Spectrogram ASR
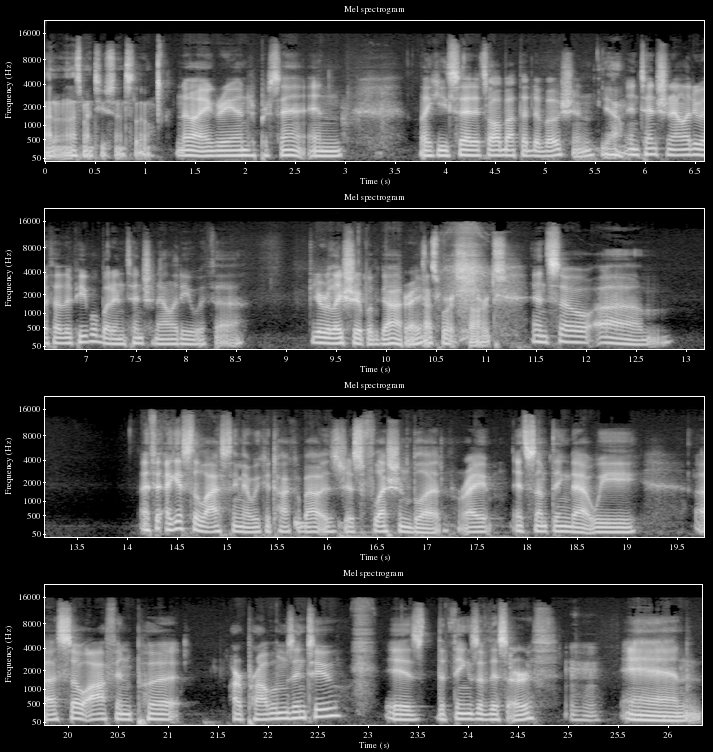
I don't know. That's my two cents though. No, I agree 100%. And like you said, it's all about the devotion. Yeah. Intentionality with other people, but intentionality with uh, your relationship with God, right? That's where it starts. and so, um, I, th- I guess the last thing that we could talk about is just flesh and blood, right? It's something that we uh, so often put our problems into is the things of this earth. hmm And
